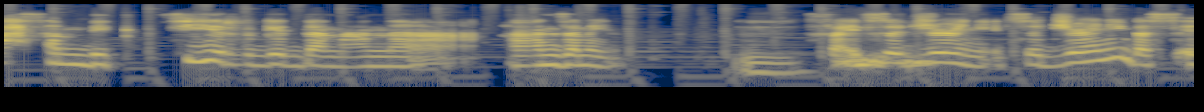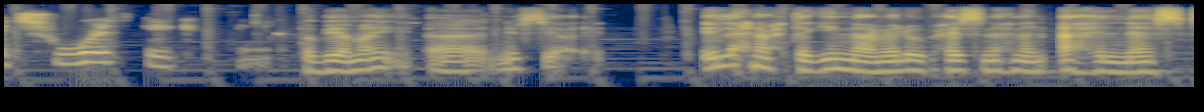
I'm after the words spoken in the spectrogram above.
أحسن بكتير جدا عن عن زمان. ف it's a journey. It's a journey بس it's worth taking. طب يا مي آه نفسي إيه اللي إحنا محتاجين نعمله بحيث إن إحنا نأهل ناس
